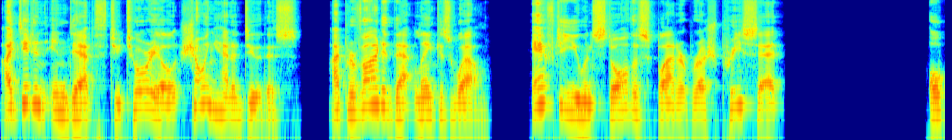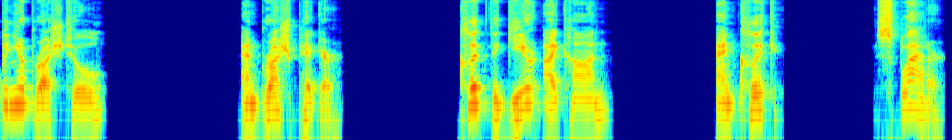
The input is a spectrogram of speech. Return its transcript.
I did an in-depth tutorial showing how to do this. I provided that link as well. After you install the splatter brush preset, open your brush tool and brush picker. Click the gear icon and click splatter.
